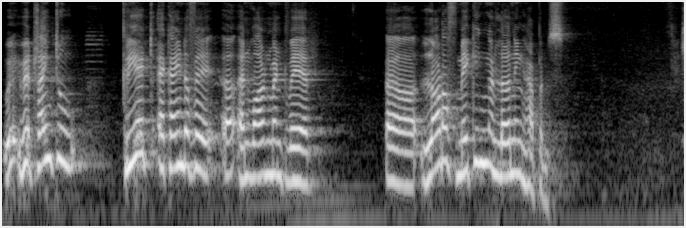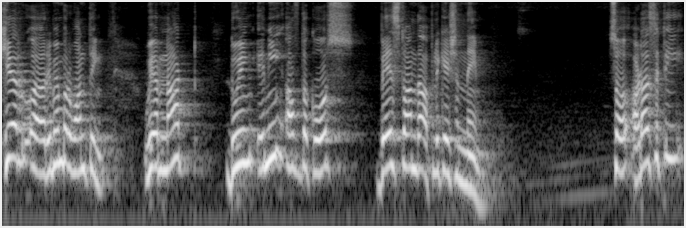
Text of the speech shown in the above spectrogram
we are trying to create a kind of a uh, environment where a uh, lot of making and learning happens. Here, uh, remember one thing, we are not doing any of the course based on the application name. So Audacity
